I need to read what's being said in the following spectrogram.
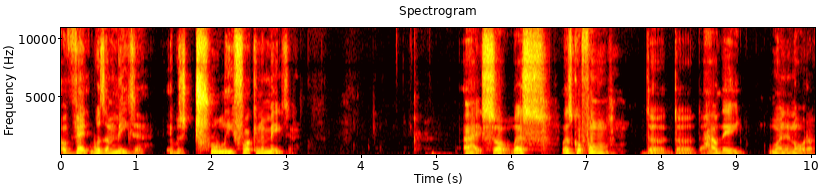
event was amazing. It was truly fucking amazing. All right, so let's let's go from the the how they went in order.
